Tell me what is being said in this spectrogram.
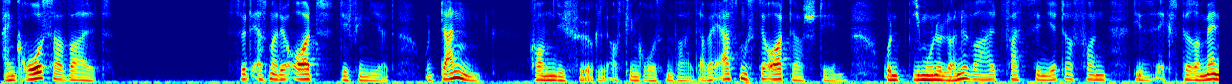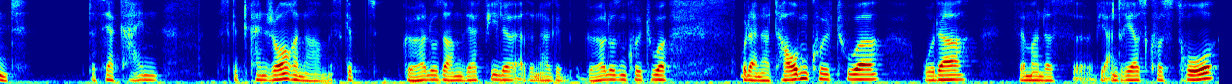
ein großer Wald. Es wird erstmal der Ort definiert und dann kommen die Vögel auf den großen Wald. Aber erst muss der Ort da stehen. Und Simone Lonne war halt fasziniert davon, dieses Experiment. Das ja kein, es gibt keinen Genrenamen. Es gibt Gehörlose haben sehr viele, also in einer gehörlosen Kultur oder in einer Taubenkultur oder wenn man das äh, wie Andreas Kostro,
